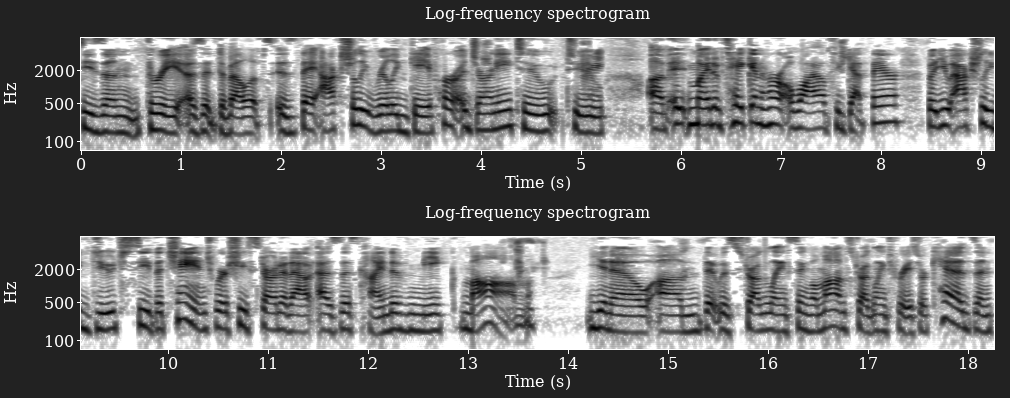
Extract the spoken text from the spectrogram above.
season three as it develops, is they actually really gave her a journey to to. Um, it might have taken her a while to get there, but you actually do see the change where she started out as this kind of meek mom, you know, um, that was struggling, single mom, struggling to raise her kids, and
